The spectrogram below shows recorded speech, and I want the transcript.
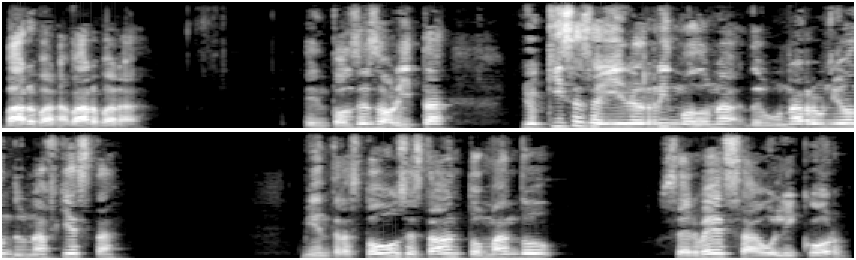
Bárbara, bárbara. Entonces ahorita yo quise seguir el ritmo de una, de una reunión, de una fiesta. Mientras todos estaban tomando cerveza o licor,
